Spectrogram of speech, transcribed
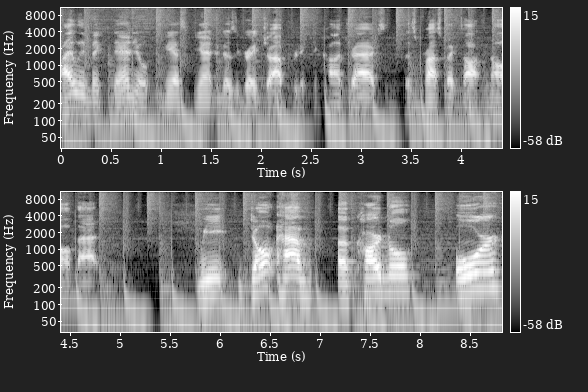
Kiley McDaniel from ESPN, who does a great job predicting contracts, does prospect talk, and all of that. We don't have a Cardinal or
